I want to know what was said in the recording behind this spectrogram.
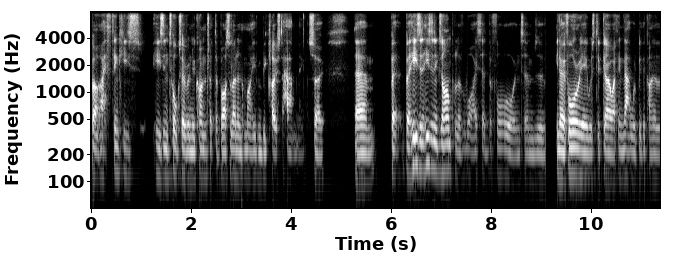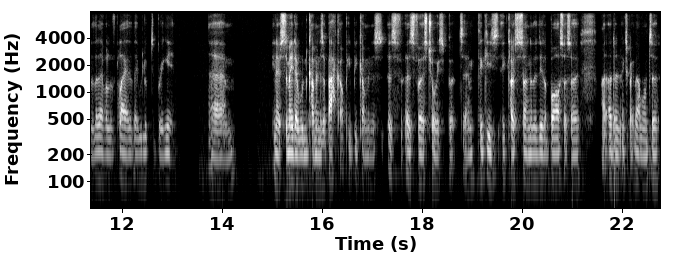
but I think he's he's in talks over a new contract at Barcelona, and it might even be close to happening. So, um, but but he's a, he's an example of what I said before in terms of you know, if Aurier was to go, I think that would be the kind of the level of player that they would look to bring in. Um, you know, Semedo wouldn't come in as a backup; he'd be coming as as, as first choice. But um, I think he's close to signing another deal at Barca, so I, I, don't expect that one to,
